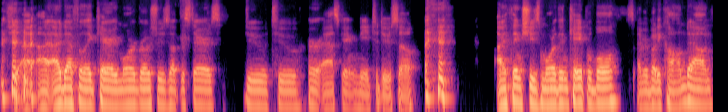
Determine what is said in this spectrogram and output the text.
I, I definitely carry more groceries up the stairs due to her asking me to do so. I think she's more than capable. Everybody calm down.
